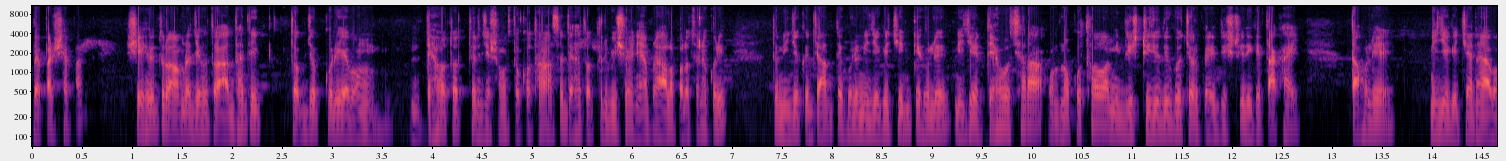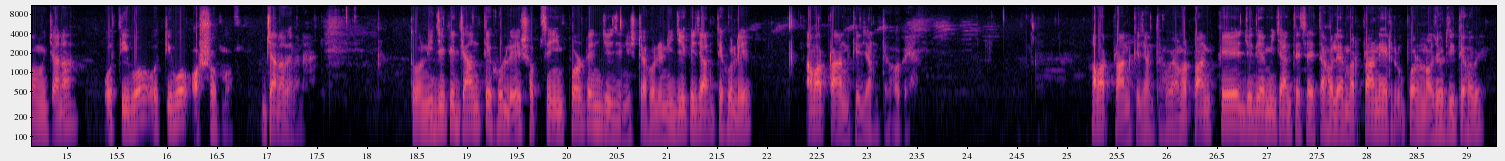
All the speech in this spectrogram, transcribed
ব্যাপার স্যাপার সেহেতু আমরা যেহেতু আধ্যাত্মিক তপজব করি এবং দেহতত্ত্বের যে সমস্ত কথা আছে, দেহতত্ত্বের বিষয় নিয়ে আমরা আলাপ আলোচনা করি, তো নিজেকে জানতে হলে, নিজেকে চিনতে হলে, নিজের দেহ ছাড়া অন্য কোথাও আমি দৃষ্টি যদি গোচর করি, দৃষ্টির দিকে তাকাই, তাহলে নিজেকে চেনা এবং জানা অতীব অতীব অসম্ভব, জানা যাবে না। তো নিজেকে জানতে হলে সবচেয়ে ইম্পর্টেন্ট যে জিনিসটা হলে, নিজেকে জানতে হলে আমার প্রাণকে জানতে হবে। আমার প্রাণকে জানতে হবে। আমার প্রাণকে যদি আমি জানতে চাই, তাহলে আমার প্রাণের উপর নজর দিতে হবে।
